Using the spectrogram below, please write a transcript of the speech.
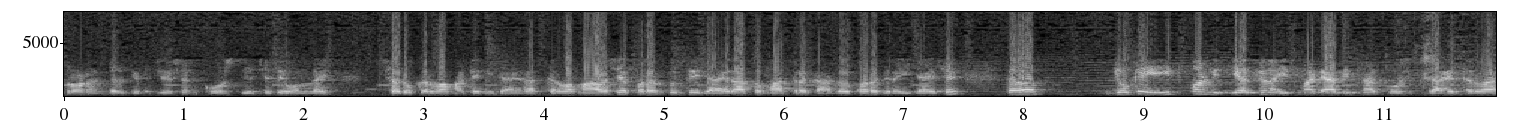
ત્રણ અંડર ગ્રેજ્યુએશન કોર્સ જે છે તે ઓનલાઈન શરૂ કરવા માટેની જાહેરાત કરવામાં આવે છે. પરંતુ તે જાહેરાતો માત્ર કાગળ પર જ રહી જાય છે. તો જો કે હિત પણ વિદ્યાર્થીઓના હિત માટે આ રીતના કોર્સ જાહેર કરવા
